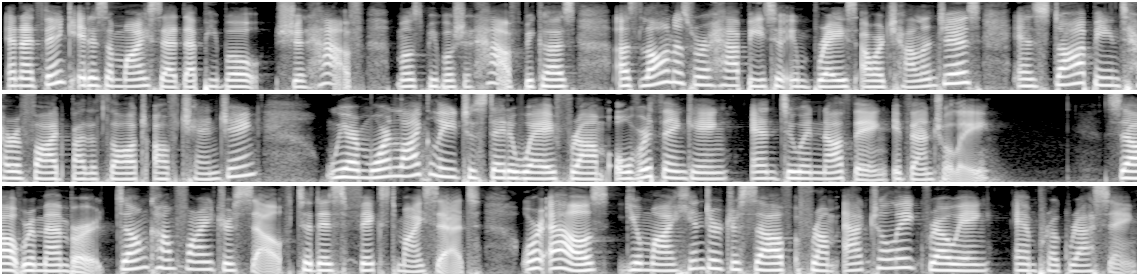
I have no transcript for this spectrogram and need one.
And I think it is a mindset that people should have, most people should have, because as long as we're happy to embrace our challenges and stop being terrified by the thought of changing, we are more likely to stay away from overthinking and doing nothing eventually. So remember, don't confine yourself to this fixed mindset, or else you might hinder yourself from actually growing and progressing.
